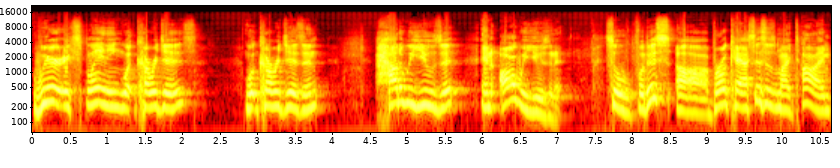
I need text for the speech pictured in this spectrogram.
we're explaining what courage is, what courage isn't, how do we use it, and are we using it? So for this uh, broadcast, this is my time.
